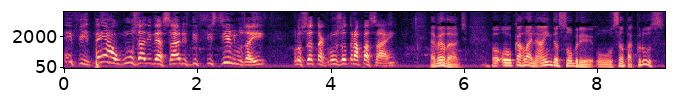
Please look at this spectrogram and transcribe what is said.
Enfim, tem alguns adversários dificílimos aí para o Santa Cruz ultrapassar, hein? É verdade. Ô, ô Carline, ainda sobre o Santa Cruz,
